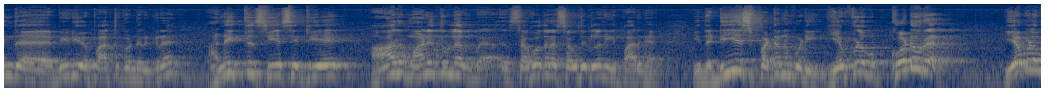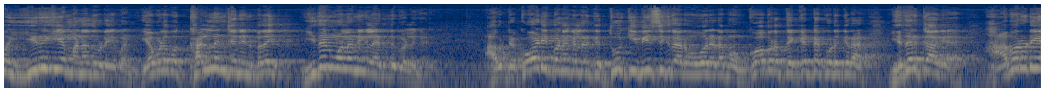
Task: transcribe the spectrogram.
இந்த வீடியோ பார்த்து கொண்டிருக்கிற அனைத்து சிஎஸ்ஐடிஏ ஆறு மாநிலத்தில் உள்ள சகோதர சகோதரிகளை நீங்கள் பாருங்கள் இந்த டிஎஸ் பட்டணம்படி எவ்வளவு கொடூரர் எவ்வளவு இறுகிய மனதுடையவன் எவ்வளவு கல்லஞ்சன் என்பதை இதன் மூலம் நீங்கள் அறிந்து கொள்ளுங்கள். அவர்கிட்ட கோடி பணங்கள் இருக்கு தூக்கி வீசுகிறார் ஒவ்வொரு இடமும் கோபுரத்தை கெட்ட கொடுக்கிறார். எதற்காக? அவருடைய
